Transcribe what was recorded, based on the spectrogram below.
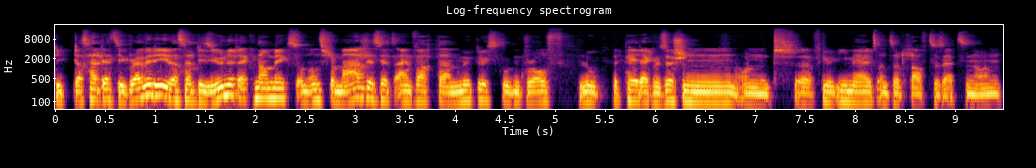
die, das hat jetzt die Gravity, das hat diese Unit Economics und unsere Marge ist jetzt einfach da möglichst guten Growth Loop mit Paid Acquisition und äh, viel E-Mails und so draufzusetzen. Und,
